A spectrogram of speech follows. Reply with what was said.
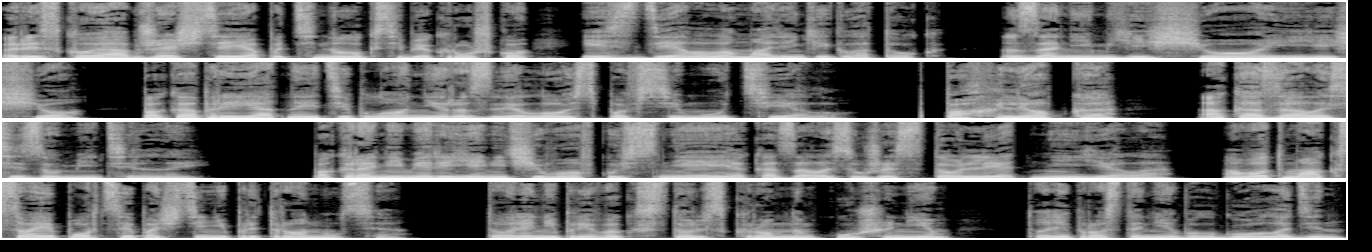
Рискуя обжечься, я подтянула к себе кружку и сделала маленький глоток. За ним еще и еще, пока приятное тепло не разлилось по всему телу. Похлебка оказалась изумительной. По крайней мере, я ничего вкуснее, оказалось, уже сто лет не ела. А вот Мак к своей порции почти не притронулся. То ли не привык к столь скромным кушаньям, то ли просто не был голоден.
